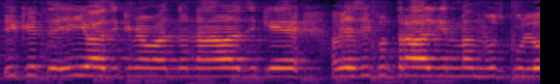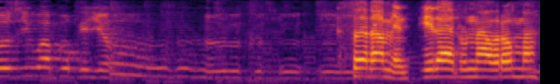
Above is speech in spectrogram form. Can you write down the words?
y que te ibas y que me abandonabas y que habías encontrado a alguien más musculoso y guapo que yo. Eso era mentira, era una broma.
